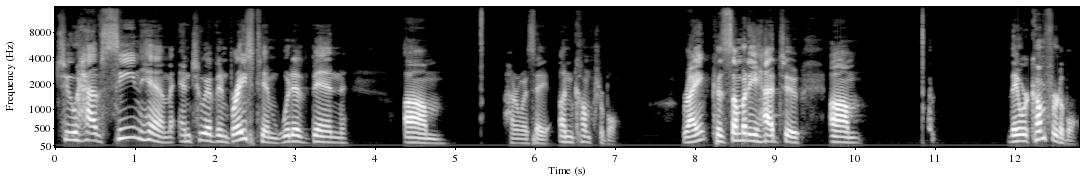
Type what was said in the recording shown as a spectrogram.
to have seen him and to have embraced him would have been um how do I say uncomfortable. Right? Because somebody had to um they were comfortable.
